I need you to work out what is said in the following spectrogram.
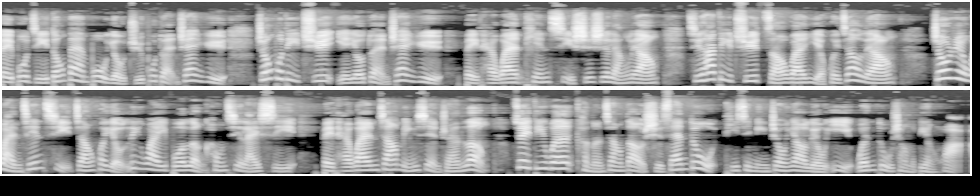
北部及东半部有局部短暂雨，中部地区也有短暂雨。北台湾天气湿湿凉凉，其他地区早晚也会较凉。周日晚间起将会有另外一波冷空气来袭，北台湾将明显转冷，最低温可能降到十三度，提醒民众要留意温度上的变化。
